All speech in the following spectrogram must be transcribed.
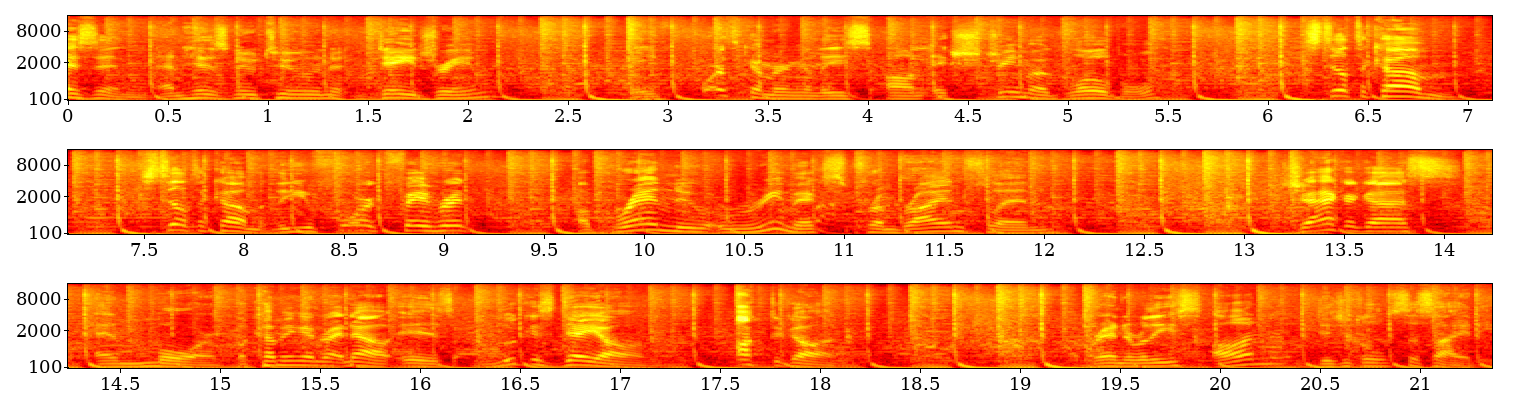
Horizon and his new tune Daydream, a forthcoming release on Extrema Global. Still to come, still to come, the euphoric favorite, a brand new remix from Brian Flynn, Jack Agas, and more. But coming in right now is Lucas DeYoung, Octagon, a brand new release on Digital Society.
